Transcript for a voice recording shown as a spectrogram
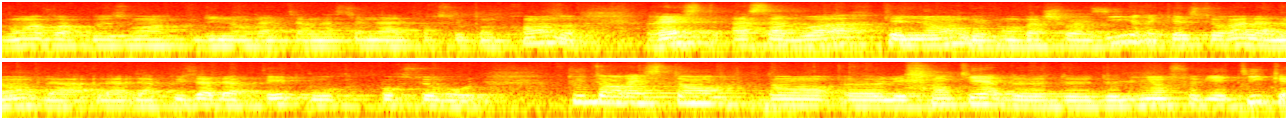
vont avoir, besoin d'une langue internationale pour se comprendre. Reste à savoir quelle langue on va choisir et quelle sera la langue la, plus adaptée pour, ce rôle tout en restant dans euh, les frontières de, l'Union soviétique,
